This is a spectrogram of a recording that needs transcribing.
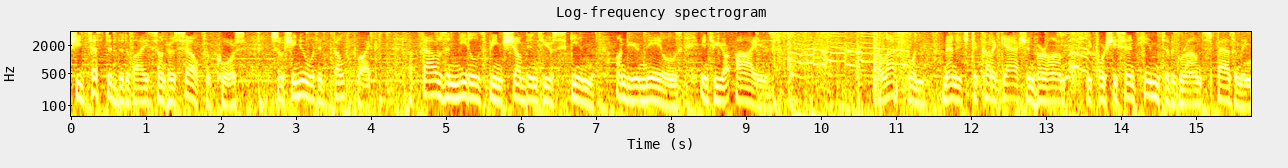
She'd tested the device on herself, of course, so she knew what it felt like. A thousand needles being shoved into your skin, under your nails, into your eyes. Last one managed to cut a gash in her arm before she sent him to the ground, spasming.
